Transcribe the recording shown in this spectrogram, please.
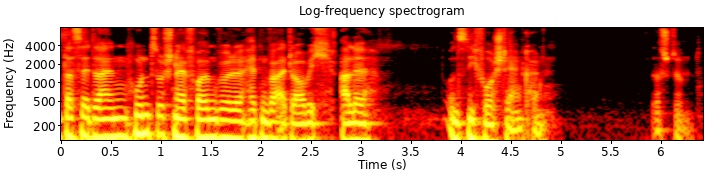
dass er deinem Hund so schnell folgen würde, hätten wir, glaube ich, alle uns nicht vorstellen können. Das stimmt.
